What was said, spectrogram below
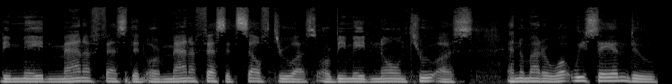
be made manifested or manifest itself through us or be made known through us. And no matter what we say and do,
